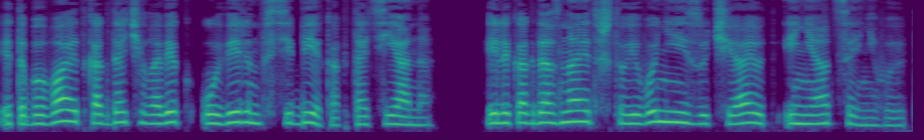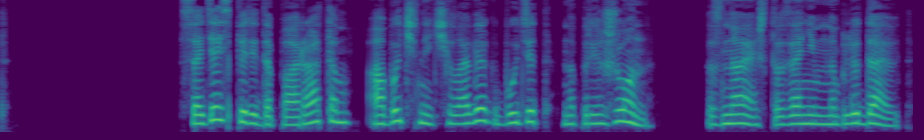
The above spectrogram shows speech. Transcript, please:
Это бывает, когда человек уверен в себе, как Татьяна, или когда знает, что его не изучают и не оценивают. Садясь перед аппаратом, обычный человек будет напряжен, зная, что за ним наблюдают,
